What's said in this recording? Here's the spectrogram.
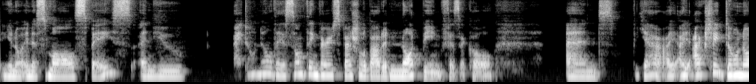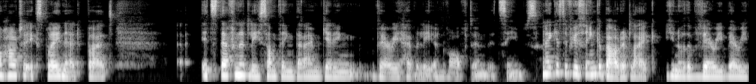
you know, in a small space, and you, I don't know, there's something very special about it not being physical, and yeah, I, I actually don't know how to explain it, but uh, it's definitely something that I'm getting very heavily involved in, it seems. And I guess if you think about it, like, you know, the very, very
